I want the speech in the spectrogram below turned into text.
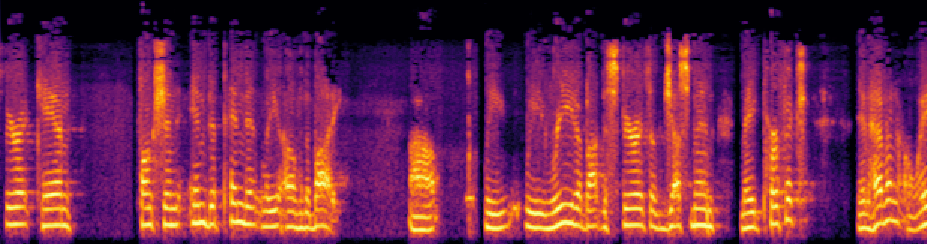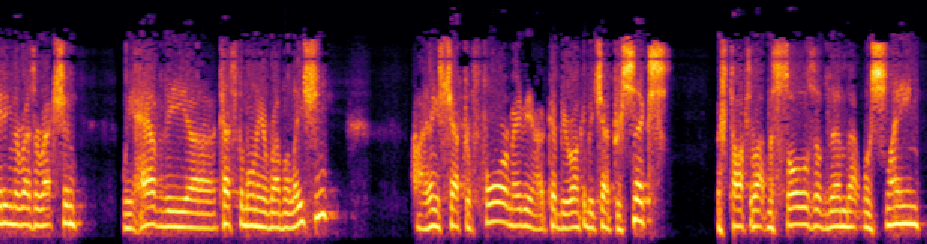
spirit can function independently of the body. Uh, we we read about the spirits of just men made perfect in heaven, awaiting the resurrection. We have the uh, testimony of Revelation. I think it's chapter four, maybe I could be wrong. Could be chapter six, which talks about the souls of them that were slain,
